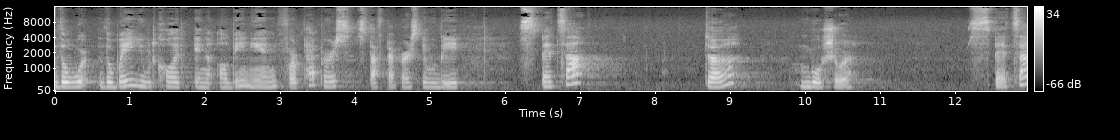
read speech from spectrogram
the wor- the way you would call it in Albanian for peppers, stuffed peppers, it would be speca të mbushur. Speca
